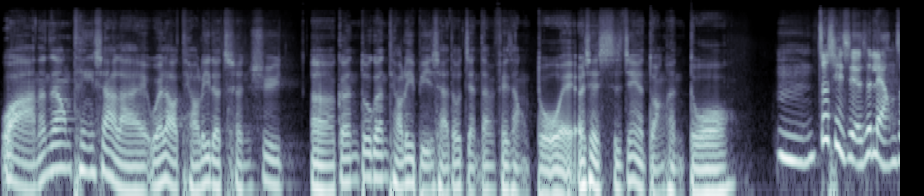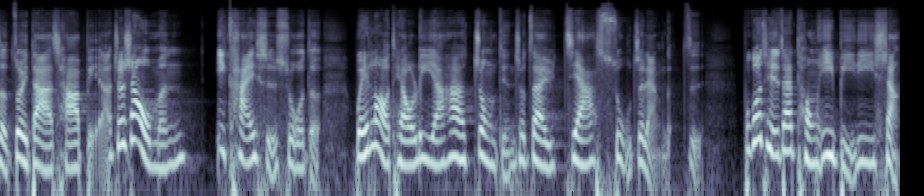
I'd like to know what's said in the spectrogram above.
哇，那这样听下来，围老条例的程序呃跟多根条例比起来都简单非常多诶，而且时间也短很多。嗯，这其实也是两者最大的差别啊，就像我们。一开始说的维老条例啊，它的重点就在于加速这两个字。不过，其实，在同一比例上，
